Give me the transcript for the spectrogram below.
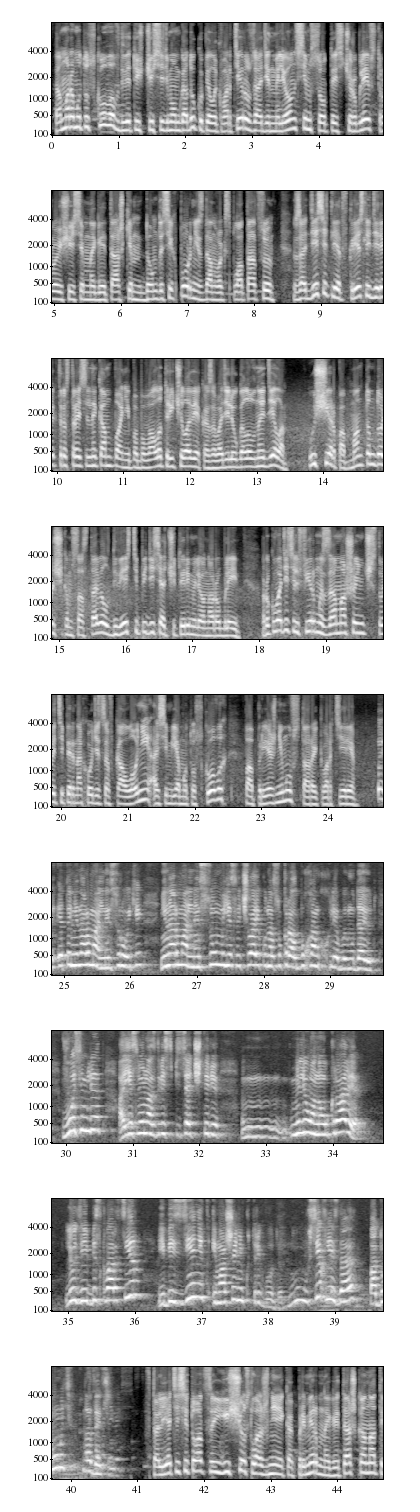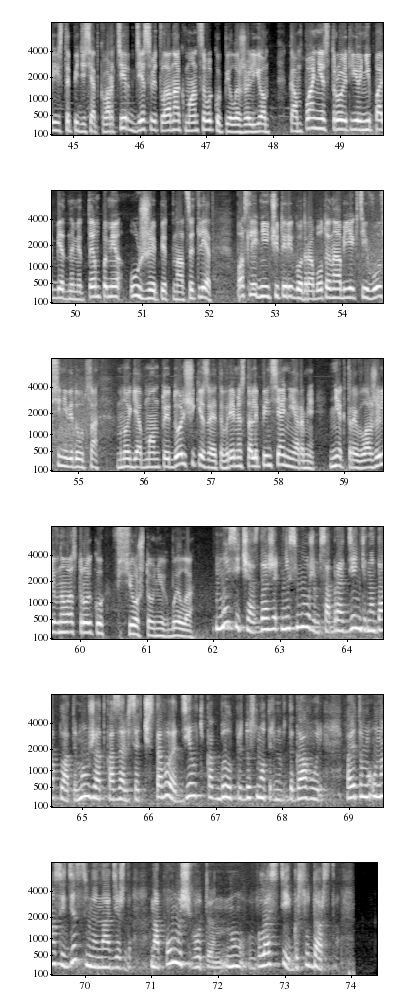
Тамара Матускова в 2007 году купила квартиру за 1 миллион 700 тысяч рублей в строящейся многоэтажке. Дом до сих пор не сдан в эксплуатацию. За 10 лет в кресле директора строительной компании побывало три человека, заводили уголовное дело. Ущерб обманутым дольщикам составил 254 миллиона рублей. Руководитель фирмы за мошенничество теперь находится в колонии, а семья Матусковых по-прежнему в старой квартире. Это ненормальные сроки, ненормальные суммы. Если человек у нас украл буханку хлеба, ему дают 8 лет, а если у нас 254 миллиона украли, люди и без квартир, и без денег, и мошеннику 3 года. Ну, у всех есть, да, подумать над этим. В Тольятти ситуация еще сложнее. Как пример, многоэтажка на 350 квартир, где Светлана Акманцева купила жилье. Компания строит ее непобедными темпами уже 15 лет. Последние 4 года работы на объекте вовсе не ведутся. Многие обманутые дольщики за это время стали пенсионерами. Некоторые вложили в новостройку все, что у них было. Мы сейчас даже не сможем собрать деньги на доплаты. Мы уже отказались от чистовой отделки, как было предусмотрено в договоре. Поэтому у нас единственная надежда на помощь вот, э, ну, властей, государства.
